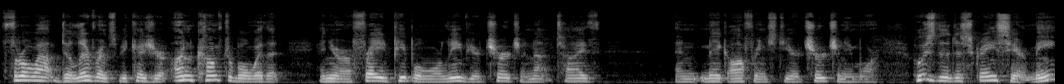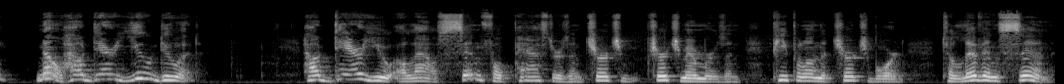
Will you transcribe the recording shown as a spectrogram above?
throw out deliverance because you're uncomfortable with it and you're afraid people will leave your church and not tithe and make offerings to your church anymore. Who's the disgrace here? Me? No, how dare you do it? How dare you allow sinful pastors and church church members and people on the church board to live in sin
